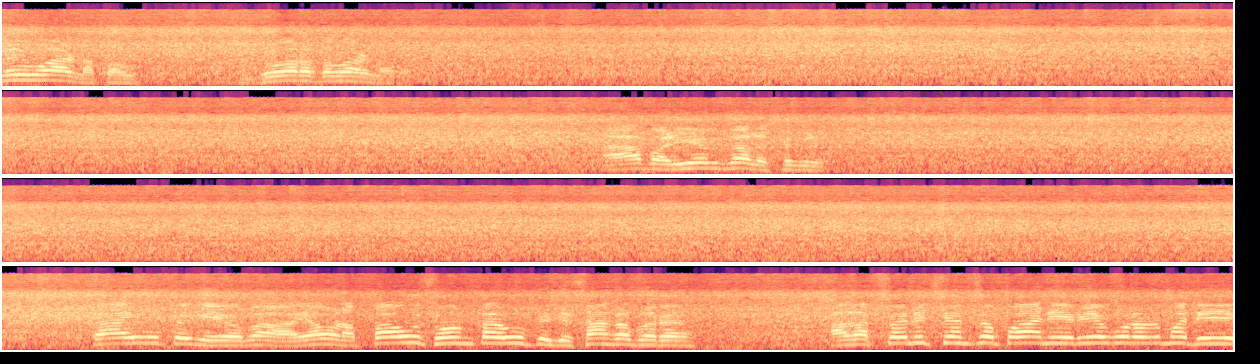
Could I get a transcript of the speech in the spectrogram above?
लय वाढला पाऊस. जोराचा वाढला. आभाळ एक झालं सगळं. काय उपयोग आहे बा एवढा पाऊस होऊन काय उपयोग आहे? सांगा बरं. आता कनेक्शनचं पाणी रेग्युलरमध्ये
